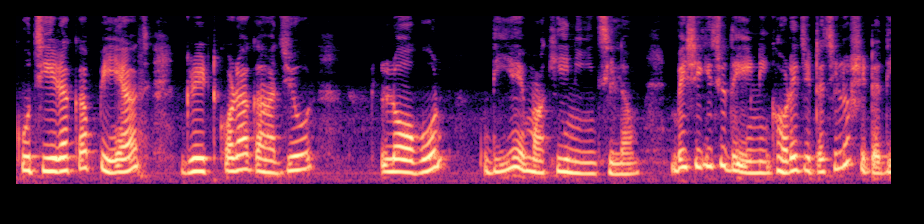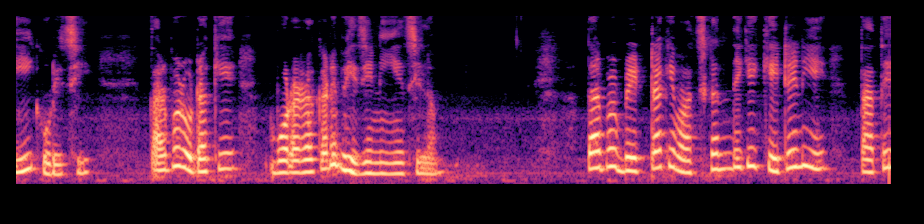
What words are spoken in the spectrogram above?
কুচিয়ে রাখা পেঁয়াজ, গ্রেট করা গাজর, লবণ দিয়ে মাখিয়ে নিয়েছিলাম। বেশি কিছু দেইনি, ঘরে যেটা ছিল সেটা দিয়েই করেছি। তারপর ওটাকে বড়ার আকারে ভেজে নিয়েছিলাম। তারপর ব্রেডটাকে মাঝখান থেকে কেটে নিয়ে তাতে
